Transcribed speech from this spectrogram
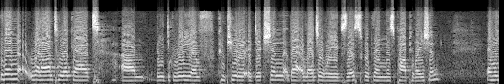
We then went on to look at um, the degree of computer addiction that allegedly exists within this population. And we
